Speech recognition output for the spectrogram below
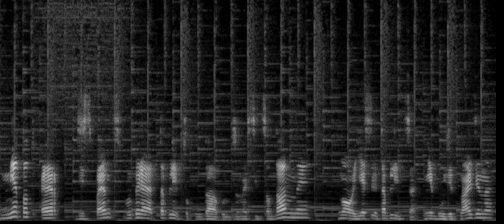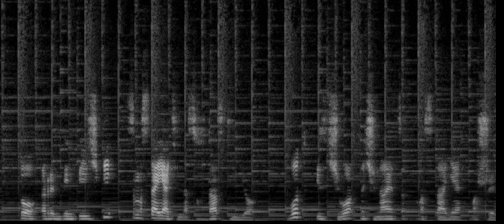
Метод rDispense выбирает таблицу, куда будут заноситься данные, но если таблица не будет найдена, то Redbean PHP самостоятельно создаст ее. Вот из чего начинается восстание машин.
